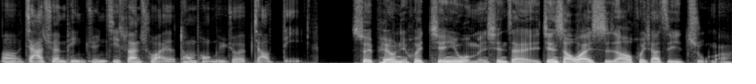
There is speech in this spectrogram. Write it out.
呃加权平均计算出来的通膨率就会比较低。所以佩蓉，你会建议我们现在减少外食，然后回家自己煮吗？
